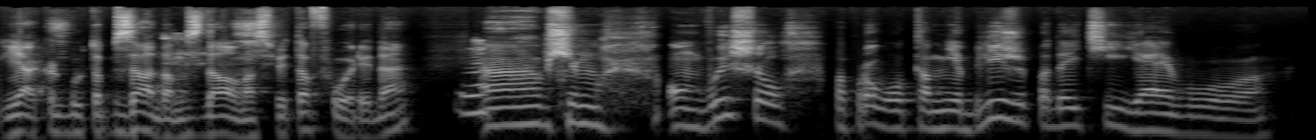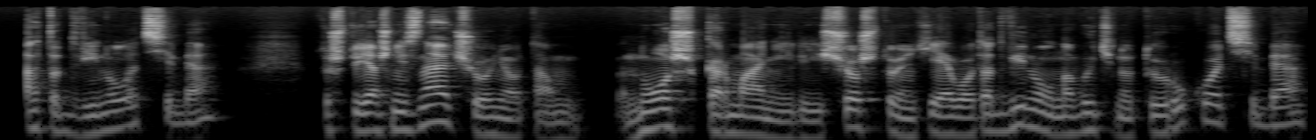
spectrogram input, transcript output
Я как будто задом сдал на светофоре, да? А, в общем, он вышел, попробовал ко мне ближе подойти, я его отодвинул от себя. Потому что я же не знаю, что у него там, нож в кармане или еще что-нибудь. Я его отодвинул на вытянутую руку от себя.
